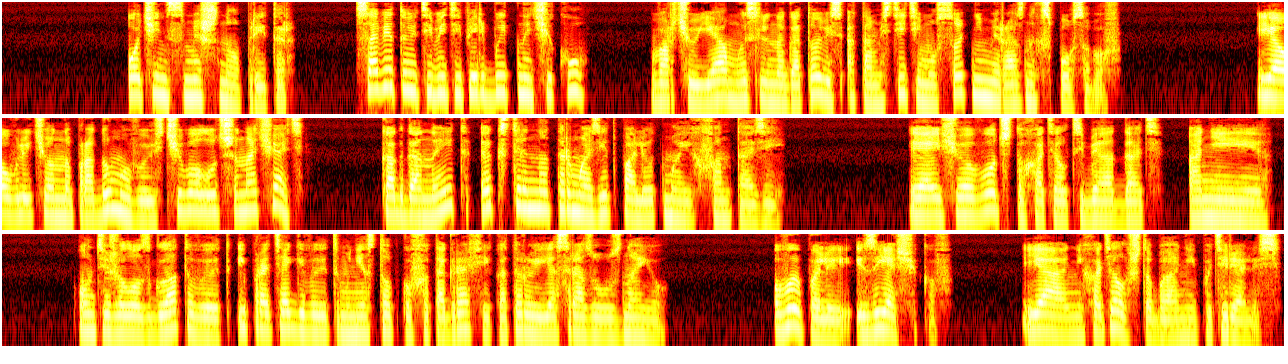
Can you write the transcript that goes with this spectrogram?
«Очень смешно, Притер. Советую тебе теперь быть начеку», — ворчу я, мысленно готовясь отомстить ему сотнями разных способов. Я увлеченно продумываю, с чего лучше начать, когда Нейт экстренно тормозит полет моих фантазий. «Я еще вот что хотел тебе отдать. Они...» Он тяжело сглатывает и протягивает мне стопку фотографий, которые я сразу узнаю. Выпали из ящиков. Я не хотел, чтобы они потерялись.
